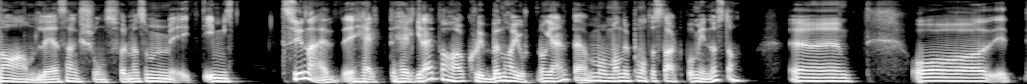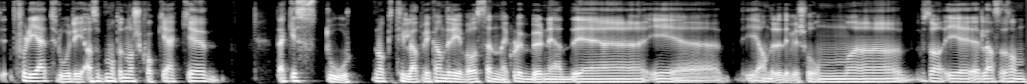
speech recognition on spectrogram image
vanlige sanksjonsformen som i mitt syn er helt, helt greit. Da har klubben har gjort noe gærent, da må man jo på en måte starte på minus. da. Uh, og fordi jeg tror altså på en måte Norsk hockey er ikke det er ikke stort nok til at vi kan drive og sende klubber ned i, i, i andredivisjon uh, så, altså sånn,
